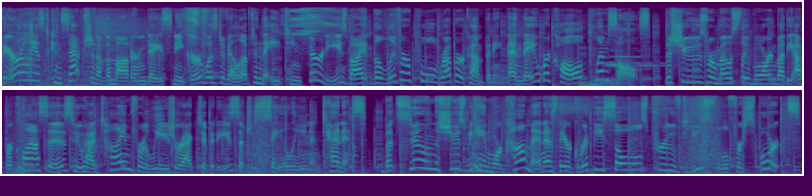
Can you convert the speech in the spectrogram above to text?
The earliest conception of the modern day sneaker was developed in the 1830s by the Liverpool Rubber Company, and they were called plimsolls. The shoes were mostly worn by the upper classes who had time for leisure activities such as sailing and tennis. But soon the shoes became more common as their grippy soles proved useful for sports.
